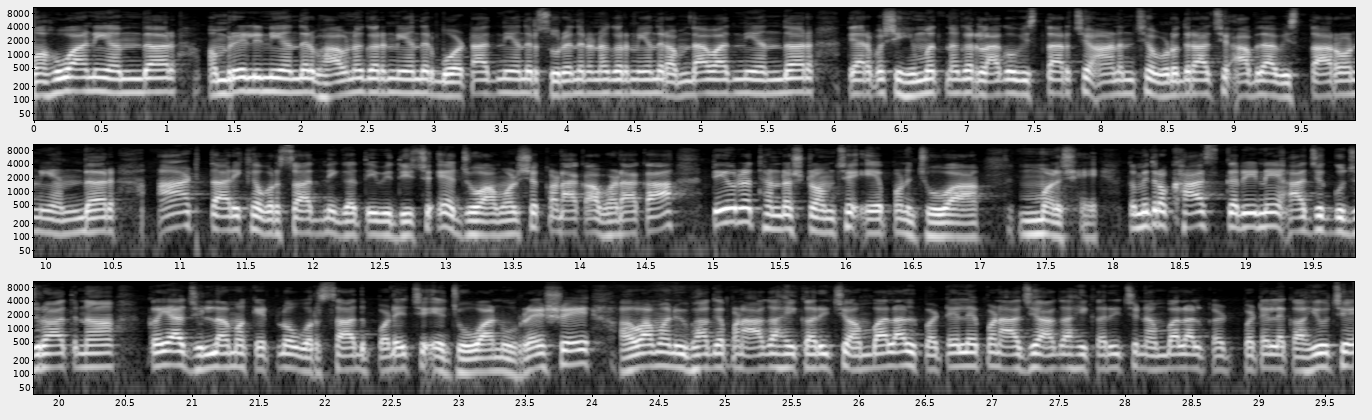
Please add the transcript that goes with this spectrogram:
મહુવાની અંદર, અમરેલીની અંદર, ભાવનગરની અંદર, બોટાદની અંદર, સુરેન્દ્રનગરની અંદર અમદાવાદની અંદર. ત્યાર પછી હિંમતનગર લાગુ વિસ્તાર છે, આણંદ છે, વડોદરા છે. આ બધા વિસ્તારોની અંદર આઠ તારીખે વરસાદની ગતિવિધિ છે, એ જોવા મળશે. કડાકા, ભડાકા, તીવ્ર થંડરસ્ટોમ છે, એ પણ જોવા મળશે. તો મિત્રો, ખાસ કરીને આજે ગુજરાતના કયા જિલ્લામાં કેટલો વરસાદ પડે છે, એ જોવાનું રહેશે. હવામાન વિભાગે પણ આગાહી કરી છે. અંબાલાલ પટેલે પણ આજે આગાહી કરી છે અને અંબાલાલ પટેલે કહ્યું છે,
